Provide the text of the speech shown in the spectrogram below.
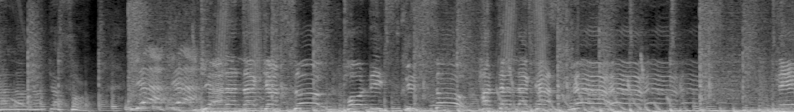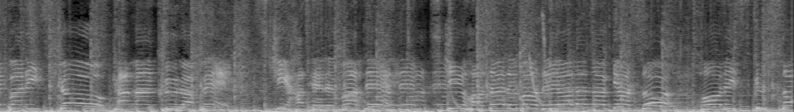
やらなきゃそう。やらなきゃそう。掘り尽くそう。働かすか粘りつこう我慢比べ突き果てるまで突き果てるまでやらなきゃそう掘り尽くそう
